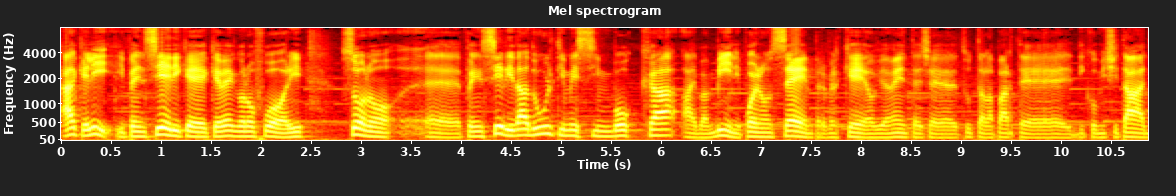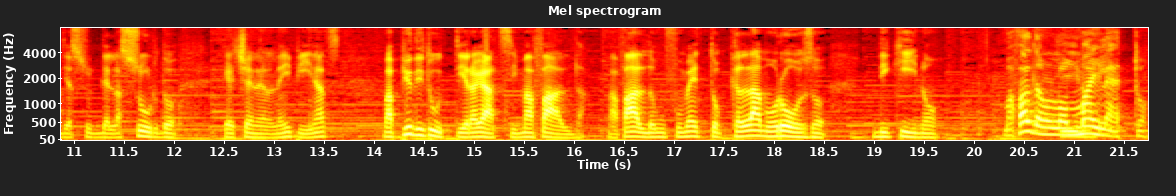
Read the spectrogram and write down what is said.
anche lì i pensieri che, che vengono fuori sono eh, pensieri da adulti messi in bocca ai bambini. Poi non sempre, perché ovviamente c'è tutta la parte di comicità, di assu- dell'assurdo che c'è nel- nei Peanuts. Ma più di tutti, ragazzi, Mafalda. Mafalda, un fumetto clamoroso di Kino. Ma Falda non l'ho Io. mai letto.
